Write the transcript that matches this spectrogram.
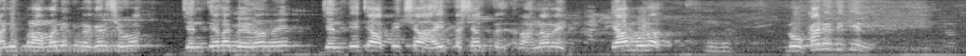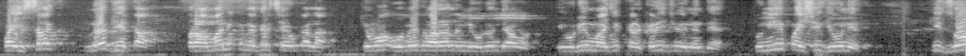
आणि प्रामाणिक नगरसेवक जनतेला मिळणार नाही जनतेच्या अपेक्षा आहेत तशाच राहणार आहेत. त्यामुळं लोकांनी देखील पैसा न घेता प्रामाणिक नगरसेवकाला किंवा उमेदवाराला निवडून द्यावं. एवढी माझी कळकळीची विनंती आहे. कुणीही पैसे घेऊन येत की जो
